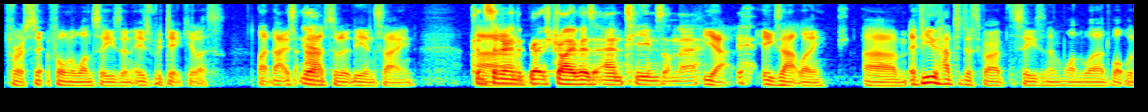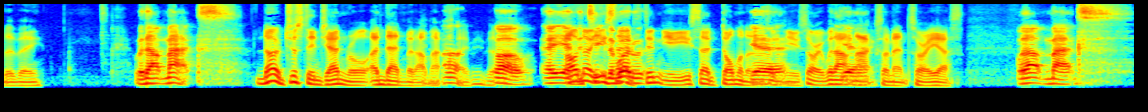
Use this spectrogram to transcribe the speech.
for a Formula One season is ridiculous. Like that is Yeah. absolutely insane. Considering the British drivers and teams on there. Yeah, exactly. Um, if you had to describe the season in one word, what would it be? Without Max, No, just in general, and then without Max, uh, maybe. But... well, uh, yeah, oh the, no, te- you said, word was- didn't you? You said dominant, Yeah. didn't you? Sorry, without Yeah. Max, I meant. Sorry, yes. without Max.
